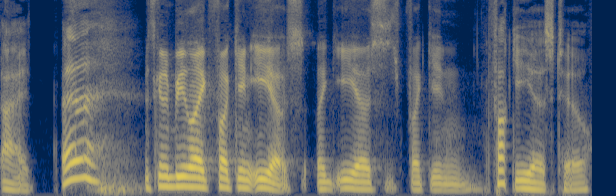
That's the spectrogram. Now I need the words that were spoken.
I eh, It's gonna be like fucking EOS. Like EOS is fucking fuck EOS too.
